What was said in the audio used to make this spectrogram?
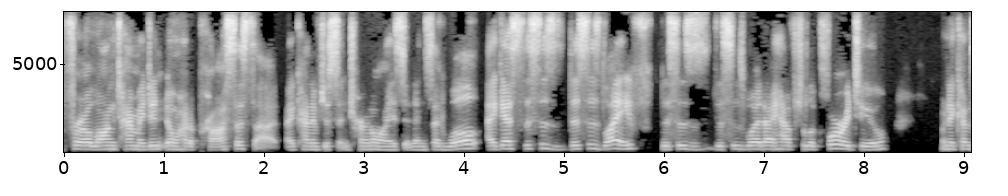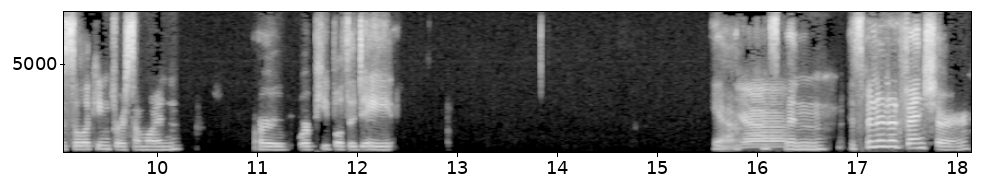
for a long time i didn't know how to process that. I kind of just internalized it and said well i guess this is this is life. This is this is what i have to look forward to when it comes to looking for someone or or people to date yeah, yeah. it's been it's been an adventure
